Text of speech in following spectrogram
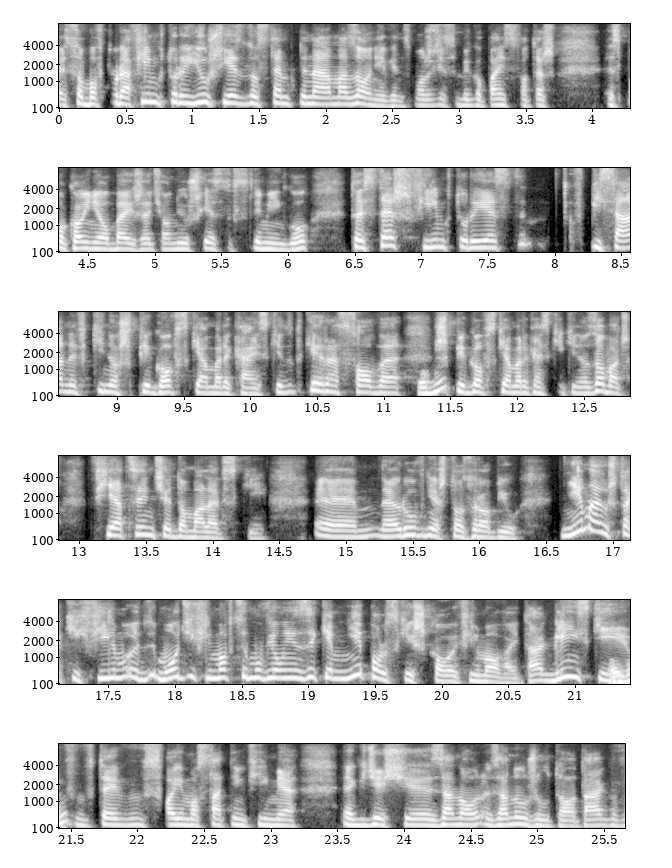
e, Sobowtóra, film, który już jest dostępny na Amazonie, więc możecie sobie go Państwo też spokojnie obejrzeć, on już jest w streamingu. To jest też film, który jest wpisany w kino szpiegowskie amerykańskie, to takie rasowe, mhm. szpiegowskie amerykańskie kino. Zobacz, w Hiacyncie Domalewski e, również to zrobił. Nie ma już takich filmów, młodzi filmowcy mówią językiem nie polskiej szkoły filmowej, tak? Gliński mhm. w, te, w, swoim ostatnim filmie gdzieś zanurzył to, tak? W,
